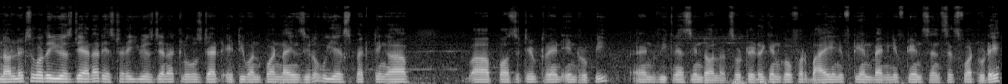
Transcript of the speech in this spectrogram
now let's go to the USD. Yesterday USD closed at 81.90. We are expecting a, a, positive trend in rupee and weakness in dollar. So trader can go for buy Nifty and Bank Nifty and Sensex for today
